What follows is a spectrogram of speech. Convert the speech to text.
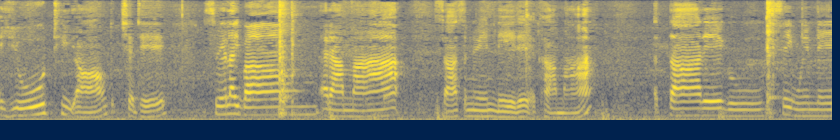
အယိုးထိအောင်တစ်ချက်တည်းဆွဲလိုက်ပါအဲ့ဒါမှစားစနွင်းနေတဲ့အခါမှာအသားတွေကိုစိတ်ဝင်နေ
